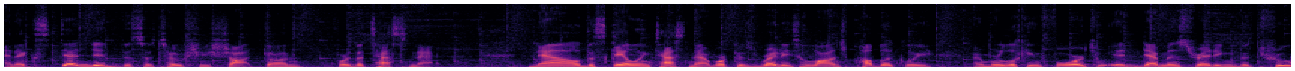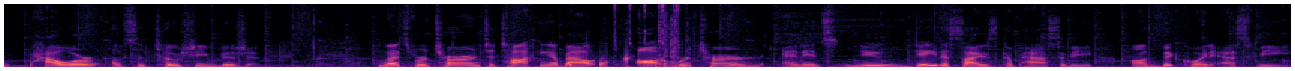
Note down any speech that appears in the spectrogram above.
and extended the Satoshi shotgun for the testnet. Now the scaling test network is ready to launch publicly, and we're looking forward to it demonstrating the true power of Satoshi Vision. Let's return to talking about op return and its new data size capacity on Bitcoin SV.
